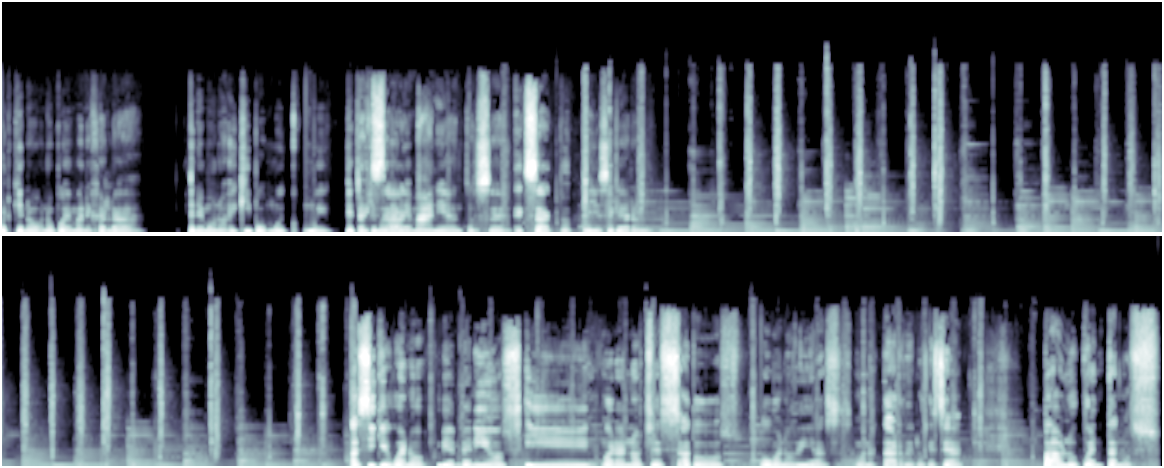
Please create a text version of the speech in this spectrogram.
porque no, no pueden manejar la... Tenemos unos equipos muy, muy que trajimos Exacto. de Alemania, entonces Exacto. ellos se quedaron. Así que bueno, bienvenidos y buenas noches a todos, o buenos días, buenas tardes, lo que sea. Pablo, cuéntanos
